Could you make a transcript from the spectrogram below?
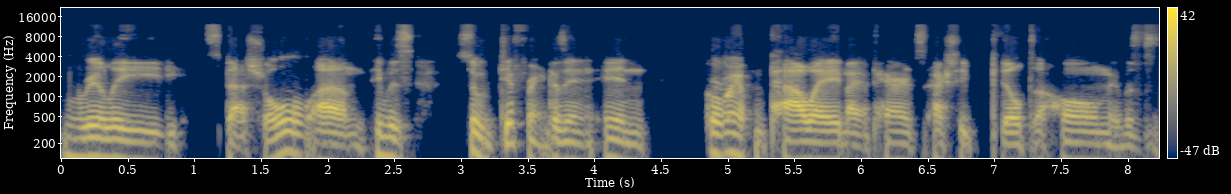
really special. Um, it was so different because in in growing up in Poway, my parents actually built a home. It was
